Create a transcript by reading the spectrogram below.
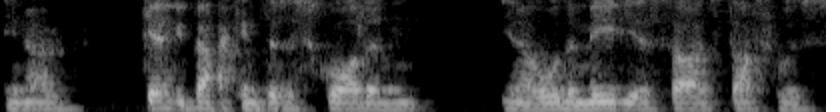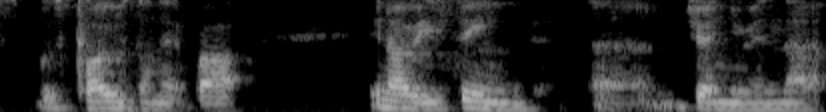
you know, get me back into the squad, and you know, all the media side stuff was was closed on it, but you know, he seemed um, genuine that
